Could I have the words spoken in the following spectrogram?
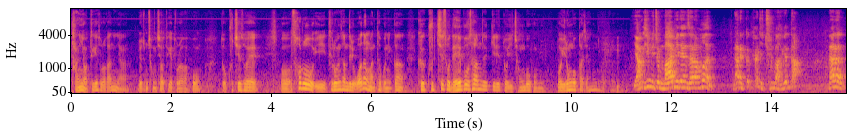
당이 어떻게 돌아가느냐, 요즘 정치 어떻게 돌아가고 또 구치소에 뭐 서로 이 들어온 사람들이 워낙 많다 보니까 그 구치소 내부 사람들끼리 또 이 정보 공유 뭐 이런 것까지 하는 것 같더라고요. 양심이 좀 마비된 사람은 나는 끝까지 출마하겠다. 나는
